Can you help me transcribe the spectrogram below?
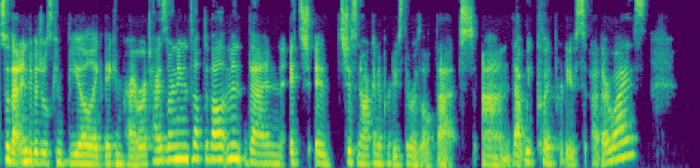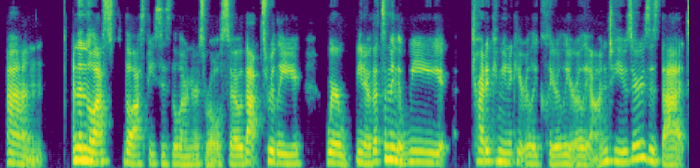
so that individuals can feel like they can prioritize learning and self-development then it's it's just not going to produce the result that um that we could produce otherwise. Um and then the last the last piece is the learner's role. So that's really where you know that's something that we try to communicate really clearly early on to users is that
